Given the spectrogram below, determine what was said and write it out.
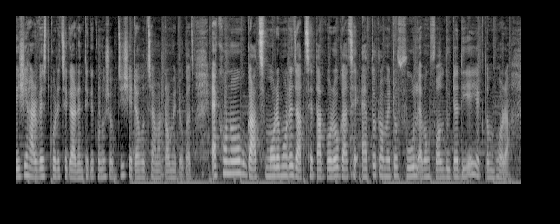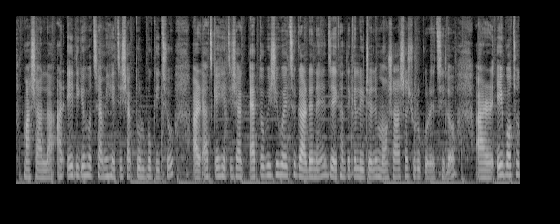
বেশি হারভেস্ট করেছি গার্ডেন থেকে কোনো সবজি সেটা হচ্ছে আমার টমেটো গাছ। এখনও গাছ মরে মরে যাচ্ছে তারপরেও গাছে এত টমেটো ফুল এবং ফল দুইটা দিয়েই একদম ভরা মাশাআল্লাহ। আর এইদিকে হচ্ছে আমি হেঁচি শাক তুলবো কিছু আর আজকে হেঁচি শাক এত বেশি হয়েছে গার্ডেনে যে এখান থেকে লিটারালি মশা আসা শুরু করেছিল। আর এই বছর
